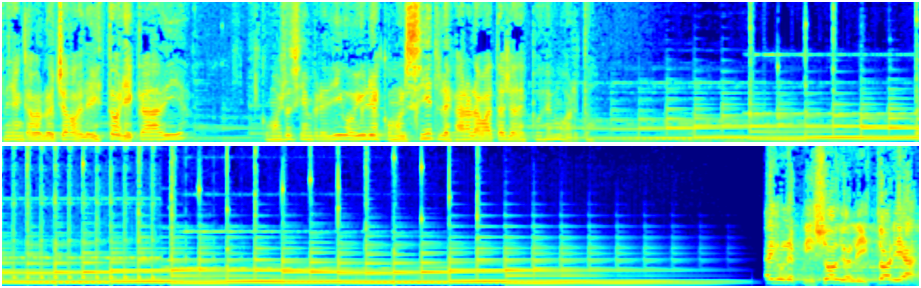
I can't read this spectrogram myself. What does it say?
Tenían que haberlo echado de la historia cada día. Como yo siempre digo, Ilia es como el Cid, les gana la batalla después de muerto. Hay un episodio en la historia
